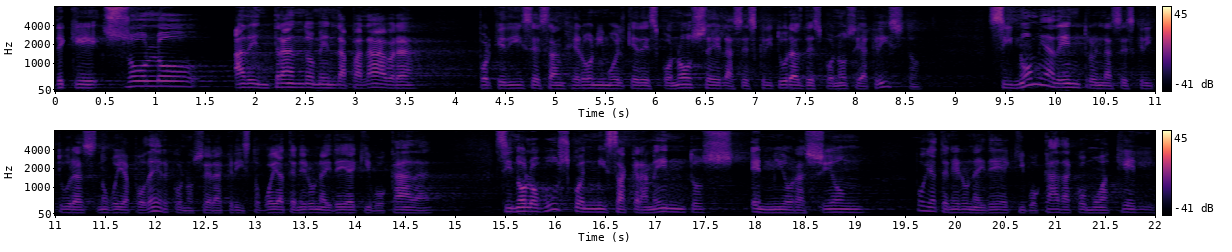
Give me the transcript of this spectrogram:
de que solo adentrándome en la palabra, porque dice San Jerónimo, el que desconoce las escrituras desconoce a Cristo. Si no me adentro en las escrituras, no voy a poder conocer a Cristo, voy a tener una idea equivocada si no lo busco en mis sacramentos, en mi oración, voy a tener una idea equivocada como aquel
